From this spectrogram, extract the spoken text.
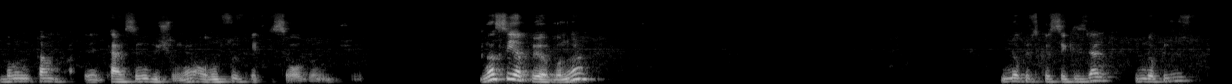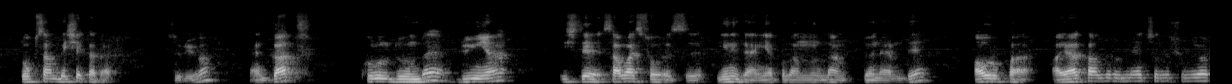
bunun tam e, tersini düşünüyor, olumsuz etkisi olduğunu düşünüyor. Nasıl yapıyor bunu? 1948'den 1995'e kadar sürüyor. Yani GATT kurulduğunda dünya işte savaş sonrası yeniden yapılanılan dönemde Avrupa ayağa kaldırılmaya çalışılıyor.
